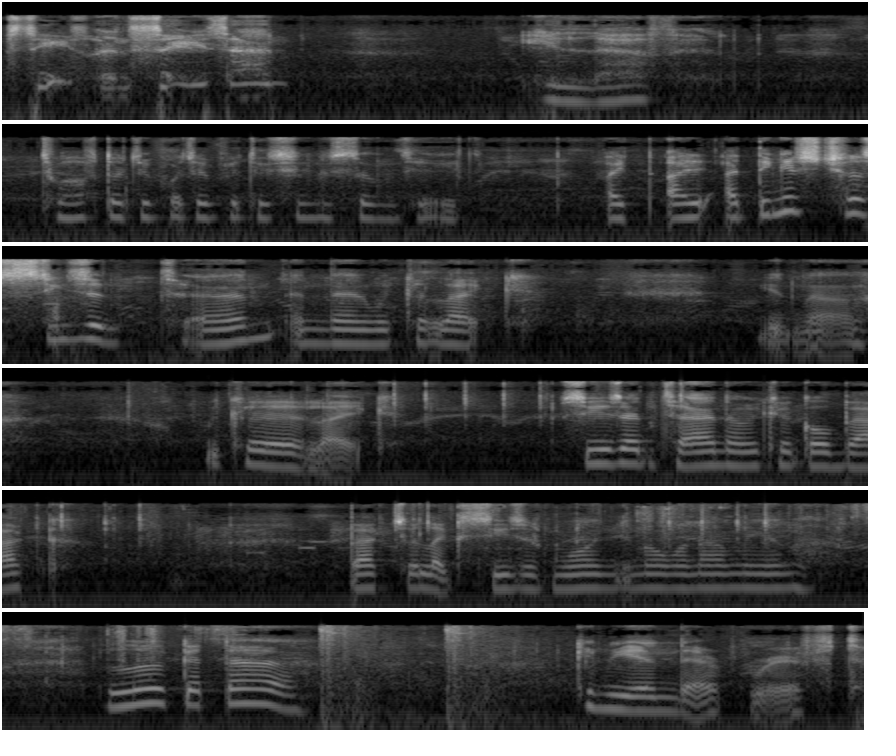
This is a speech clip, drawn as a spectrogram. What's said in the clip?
season, season 11. 12, 13, 14, 15, 16, 17. I, I, I think it's just season 10 and then we could like, you know, we could like, season 10 and we could go back, back to like season 1, you know what I mean? Look at that. Get me in there, Rift.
